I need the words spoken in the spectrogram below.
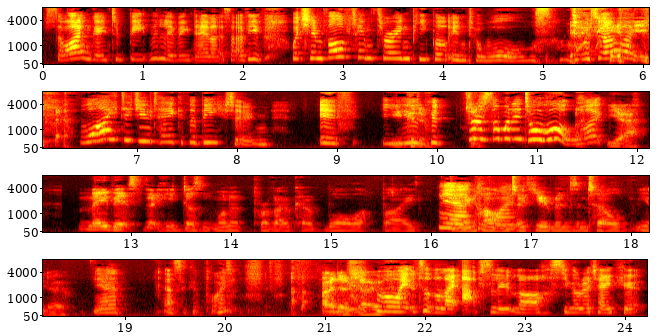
so I'm going to beat the living daylights out of you, which involved him throwing people into walls. Which I'm like, Yeah. why did you take the beating if you, could have could throw just- someone into a wall? Like, Yeah. Maybe it's that he doesn't want to provoke a war by Yeah, doing harm point. to humans until, you know, yeah, that's a good point. I don't know. We'll wait until the like absolute last. You got to take it,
